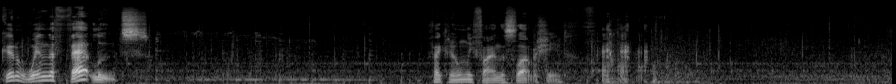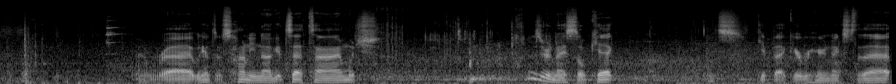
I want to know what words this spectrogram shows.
Gonna win the fat loots. If I could only find the slot machine. Alright, we got those honey nuggets that time, which those are a nice little kick. Let's get back over here next to that.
